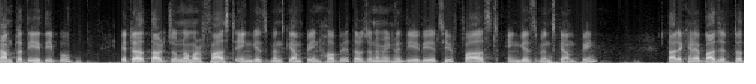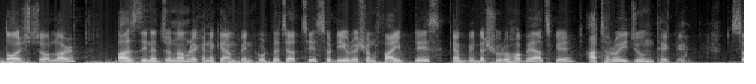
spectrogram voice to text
নামটা দিয়ে দিব। এটা তার জন্য আমার ফার্স্ট এঙ্গেজমেন্ট ক্যাম্পেইন হবে। তার জন্য আমি এখানে দিয়ে দিয়েছি ফার্স্ট এঙ্গেজমেন্ট ক্যাম্পেইন তার এখানে বাজেটটা দশ ডলার পাঁচ দিনের জন্য আমরা এখানে ক্যাম্পেইন করতে চাচ্ছি। সো ডিউরেশন ফাইভ ডেজ ক্যাম্পেইনটা শুরু হবে আজকে আঠারোই জুন থেকে। সো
